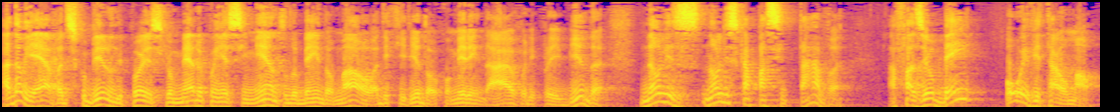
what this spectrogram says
Adão e Eva descobriram depois que o mero conhecimento do bem e do mal, adquirido ao comerem da árvore proibida, não lhes, não lhes capacitava a fazer o bem ou evitar o mal.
